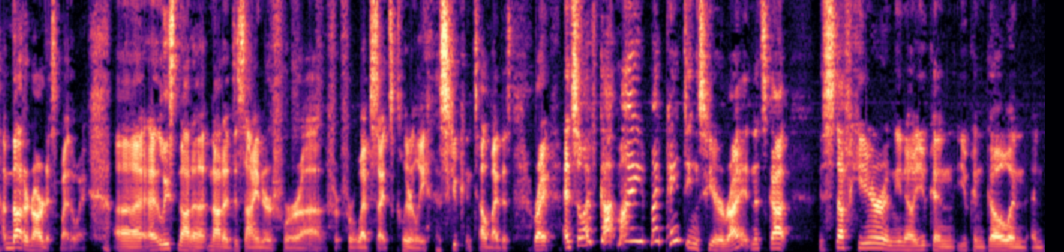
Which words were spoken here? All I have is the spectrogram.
I'm not an artist, by the way. Uh, at least not a not a designer for, uh, for for websites. Clearly, as you can tell by this, right? And so I've got my my paintings here, right? And it's got stuff here, and you know you can you can go and and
